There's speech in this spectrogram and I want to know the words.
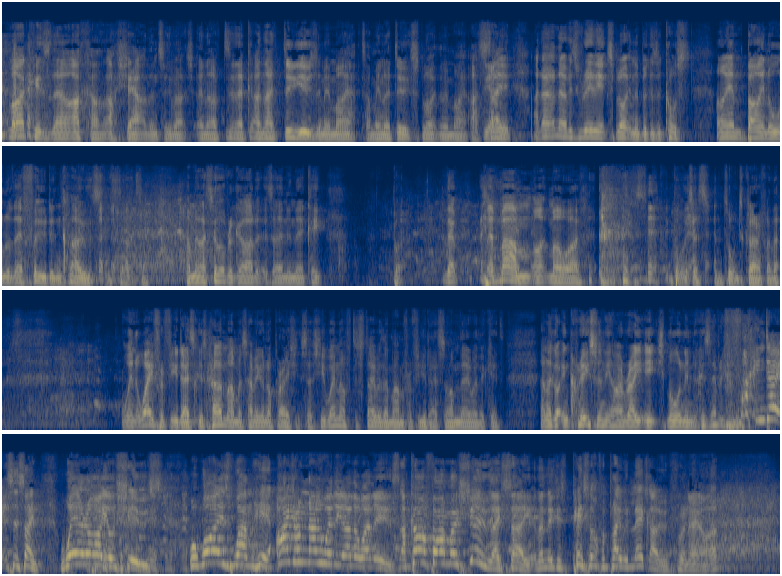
my kids now, I can't, I shout at them too much, and I, and I do use them in my act. I mean, I do exploit them in my. I say, I don't know if it's really exploiting them because, of course, I am buying all of their food and clothes and stuff. So, I mean, I still regard it as earning their keep. Their, their mum, my, my wife, important to, important to clarify that went away for a few days because her mum was having an operation. So she went off to stay with her mum for a few days. So I'm there with the kids. And I got increasingly irate each morning because every fucking day it's the same. Where are your shoes? well, why is one here? I don't know where the other one is. I can't find my shoe, they say. And then they just piss off and play with Lego for an hour.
